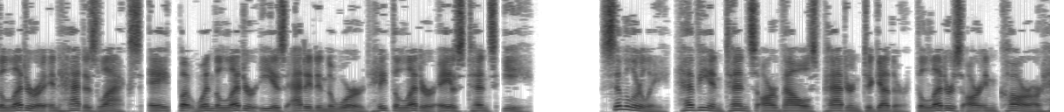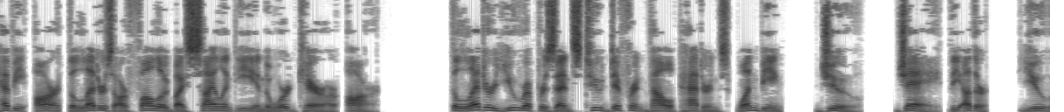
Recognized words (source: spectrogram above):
the letter A in hat is lax, A, but when the letter E is added in the word hate the letter A is tense, E. Similarly, heavy and tense R vowels patterned together, the letters R in car are heavy, R, the letters R followed by silent E in the word care are, R. The letter U represents two different vowel patterns, one being ju, j, the other u.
